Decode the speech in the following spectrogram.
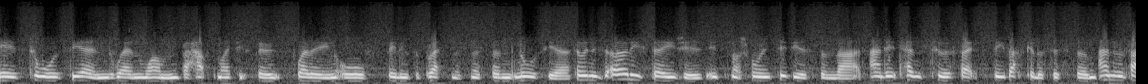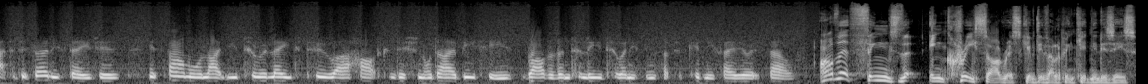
is towards the end when one perhaps might experience swelling or feelings of breathlessness and nausea. So in its early stages, it's much more insidious than that, and it tends to affect the vascular system. And in fact, at its early stages, it's far more likely to relate to a heart condition or diabetes rather than to lead to anything such as kidney failure itself. Are there things that increase our risk of developing kidney disease?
